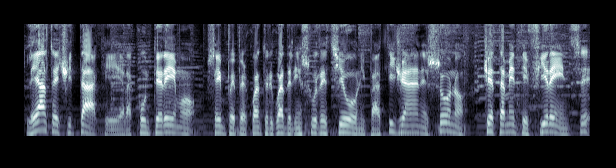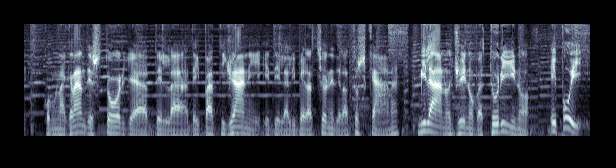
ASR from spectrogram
Le altre città che racconteremo sempre per quanto riguarda le insurrezioni partigiane sono certamente Firenze, con una grande storia della, dei partigiani e della liberazione della Toscana, Milano, Genova, Torino e poi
